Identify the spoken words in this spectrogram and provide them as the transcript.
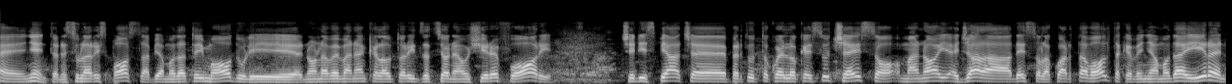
Eh, niente, nessuna risposta, abbiamo dato i moduli, non aveva neanche l'autorizzazione a uscire fuori. Ci dispiace per tutto quello che è successo, ma noi è già adesso la quarta volta che veniamo da Iren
